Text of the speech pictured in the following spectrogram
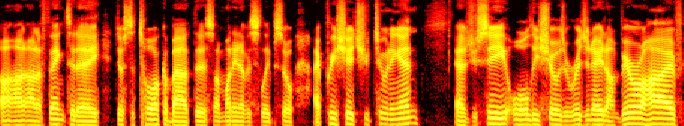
on, on a thing today just to talk about this on Money Never Sleeps. So I appreciate you tuning in. As you see, all these shows originate on Vero Hive.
